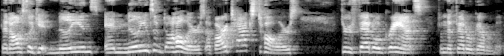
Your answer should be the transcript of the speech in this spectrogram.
that also get millions and millions of dollars of our tax dollars through federal grants from the federal government.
